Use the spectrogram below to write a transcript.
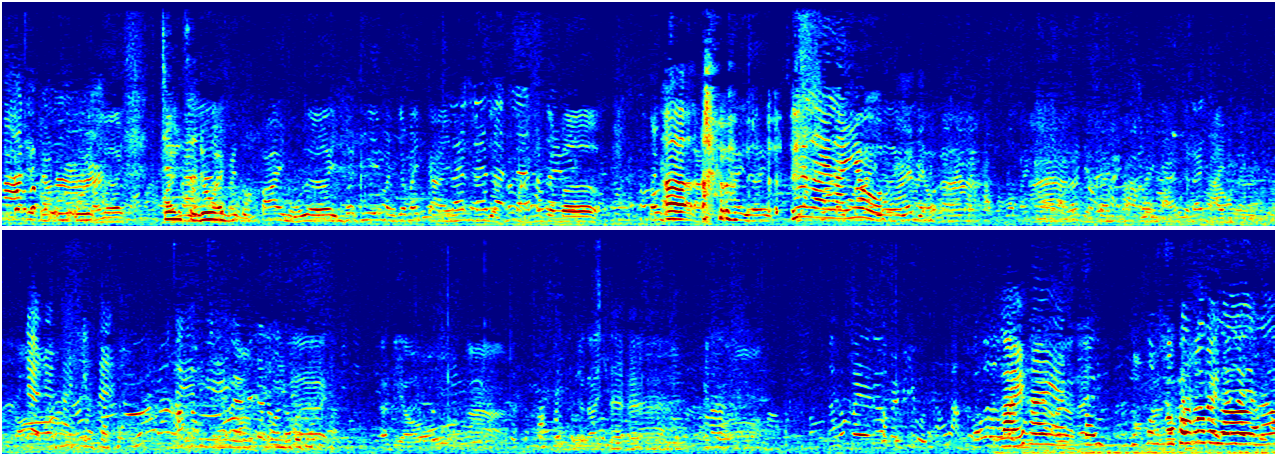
ค่ะเดี๋ยวนะเลยจึงสะดุ้งไปไปตรงป้ายหนูเลยเพื่อที่มันจะไม่ไกลไม่งั้นเดี๋ยวข้างหลังมันจะเบลอร์ต้องเออยู่อหลังป้ายเลยชื่ออะไรไรอยู่ เลยเดี๋ยวอ่าอ่าอ่าแล้วเดี๋ยวแฟนคลับอะไรนะจะได้ถ่ายรูปต้องเดี๋ยวจะถ่ายคลิปให้ซับตรงนี้เลยจะโดนเลยแล้วเดี๋ยวอ่าจะได้อยู่เออเออเออไลฟ์ให้ทุกคนเข้าไปเข้าไปเลยแล้ว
